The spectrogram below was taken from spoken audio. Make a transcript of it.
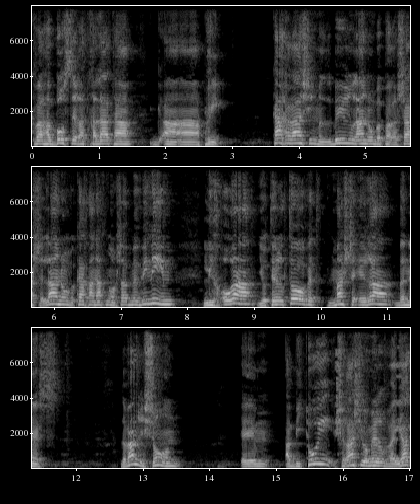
כבר הבוסר, התחלת הפרי. ככה רש"י מסביר לנו בפרשה שלנו, וככה אנחנו עכשיו מבינים לכאורה יותר טוב את מה שאירע בנס. דבר ראשון, אמ, הביטוי שרש"י אומר, ויית,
